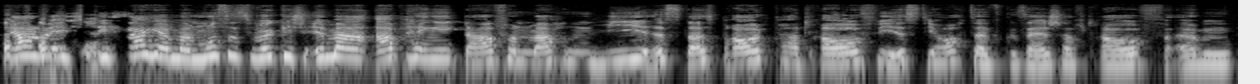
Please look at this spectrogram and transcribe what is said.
aber ich, ich sage ja, man muss es wirklich immer abhängig davon machen, wie ist das Brautpaar drauf, wie ist die Hochzeitsgesellschaft drauf. Ähm,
